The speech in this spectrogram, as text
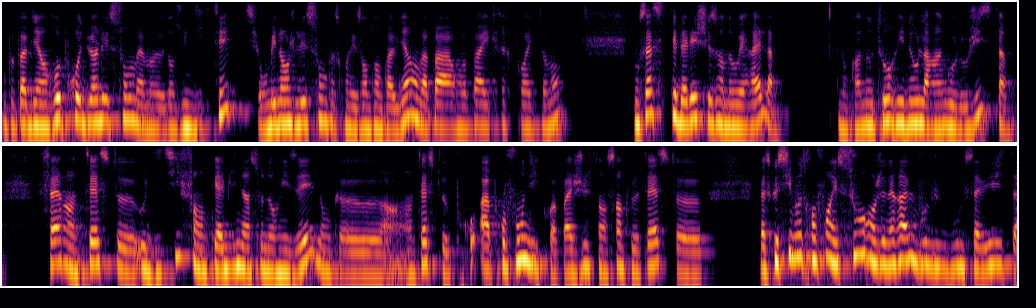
on peut pas bien reproduire les sons, même euh, dans une dictée. Si on mélange les sons parce qu'on les entend pas bien, on va pas, on va pas écrire correctement. Donc ça, c'est d'aller chez un ORL, donc un otorino-laryngologiste, faire un test euh, auditif en cabine insonorisée, donc un test approfondi, quoi, pas juste un simple test. parce que si votre enfant est sourd, en général, vous le savez vite.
